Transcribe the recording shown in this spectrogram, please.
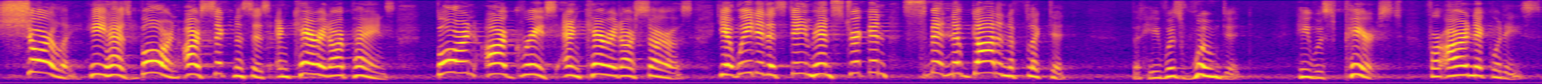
Surely he has borne our sicknesses and carried our pains, borne our griefs and carried our sorrows. Yet we did esteem him stricken, smitten of God, and afflicted. But he was wounded, he was pierced for our iniquities,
